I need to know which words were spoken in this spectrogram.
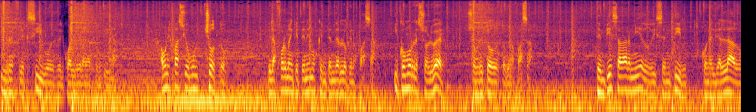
irreflexivo desde el cual ver a la Argentina. A un espacio muy choto de la forma en que tenemos que entender lo que nos pasa y cómo resolver sobre todo esto que nos pasa. Te empieza a dar miedo de disentir con el de al lado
